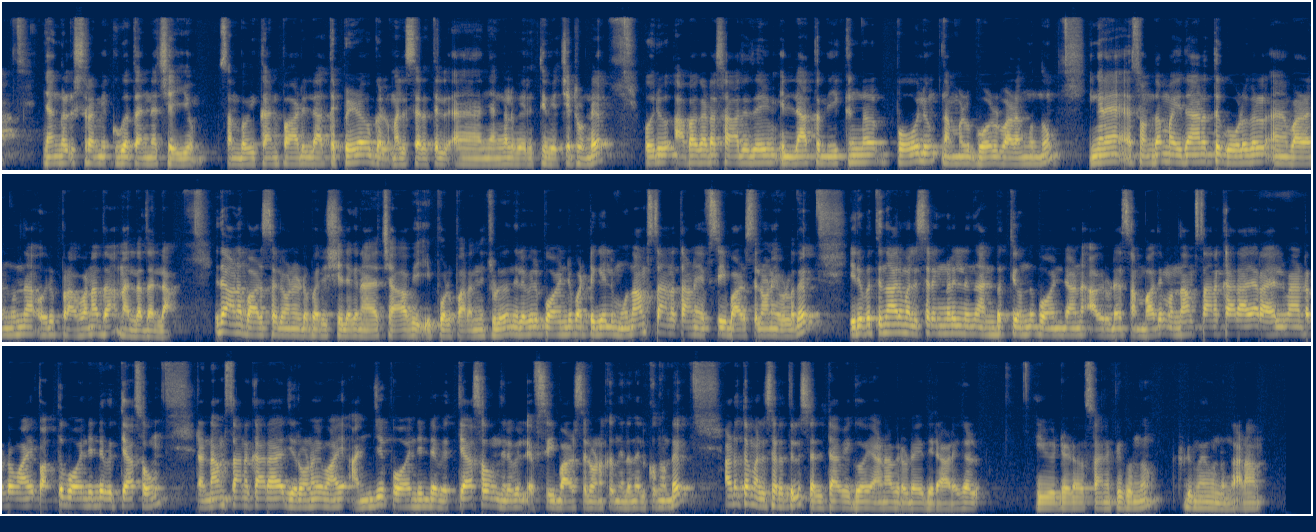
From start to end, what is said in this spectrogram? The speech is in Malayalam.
ഞങ്ങൾ ശ്രമിക്കുക തന്നെ ചെയ്യും. സംഭവിക്കാൻ പാടില്ലാത്ത പിഴവുകൾ മത്സരത്തിൽ ഞങ്ങൾ വരുത്തി വെച്ചിട്ടുണ്ട്. ഒരു അപകട സാധ്യതയും ഇല്ലാത്ത നീക്കങ്ങൾ പോലും നമ്മൾ ഗോൾ വഴങ്ങുന്നു. ഇങ്ങനെ സ്വന്തം മൈതാനത്ത് ഗോളുകൾ വഴങ്ങുന്ന ഒരു പ്രവണത നല്ലതല്ല. ഇതാണ് ബാഴ്സലോണയുടെ പരിശീലകനായ ചാവി ഇപ്പോൾ പറഞ്ഞിട്ടുള്ളത്. നിലവിൽ പോയിന്റ് പട്ടികയിൽ മൂന്നാം സ്ഥാനത്താണ് എഫ് സി ബാഴ്സലോണയുള്ളത്. ഇരുപത്തിനാല് മത്സരങ്ങളിൽ നിന്ന് അൻപത്തി ഒന്ന് പോയിന്റാണ് അവരുടെ സമ്പാദ്യം. ഒന്നാം സ്ഥാനക്കാരായ റയൽ മാഡ്രിഡുമായി പത്ത് പോയിന്റിന്റെ വ്യത്യാസവും രണ്ടാം സ്ഥാനക്കാരായ ജിറോണയുമായി അഞ്ച് പോയിന്റിന്റെ വ്യത്യാസവും നിലവിൽ എഫ് സി ബാഴ്സലോണക്ക് നിലനിൽക്കുന്നുണ്ട്. അടുത്ത മത്സരത്തിൽ സെൽറ്റാ വിഗോയാണ് അവരുടെ എതിരാളികൾ. ഈ വീഡിയോയുടെ അവസാനിപ്പിക്കുന്നു. വീണ്ടും കാണാം.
